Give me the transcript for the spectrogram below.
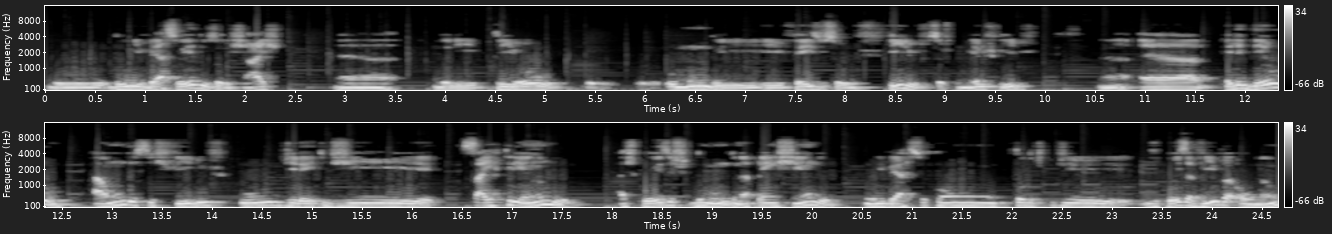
do, do, universo e dos orixás, é, quando ele criou o, o mundo e, e, fez os seus filhos, seus primeiros filhos, né, é, ele deu a um desses filhos o direito de sair criando as coisas do mundo, né, preenchendo o universo com todo tipo de, de coisa viva ou não,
